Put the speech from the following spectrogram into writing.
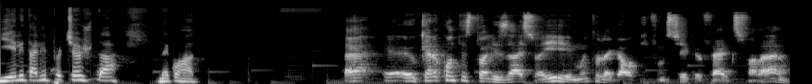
e ele tá ali para te ajudar, né, Conrado? É, eu quero contextualizar isso aí, muito legal o que Fonseca e o Félix falaram,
